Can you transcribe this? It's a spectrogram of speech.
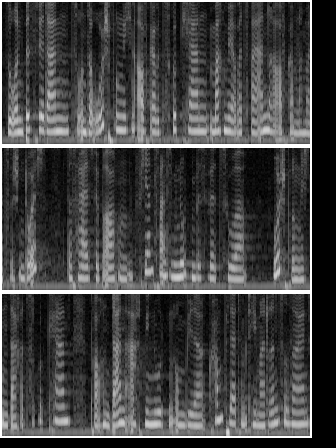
So, und bis wir dann zu unserer ursprünglichen Aufgabe zurückkehren, machen wir aber zwei andere Aufgaben nochmal zwischendurch. Das heißt, wir brauchen 24 Minuten, bis wir zur ursprünglichen Sache zurückkehren, brauchen dann acht Minuten, um wieder komplett im Thema drin zu sein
